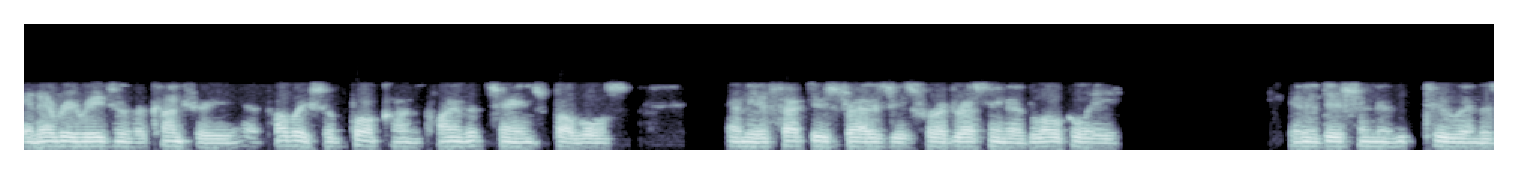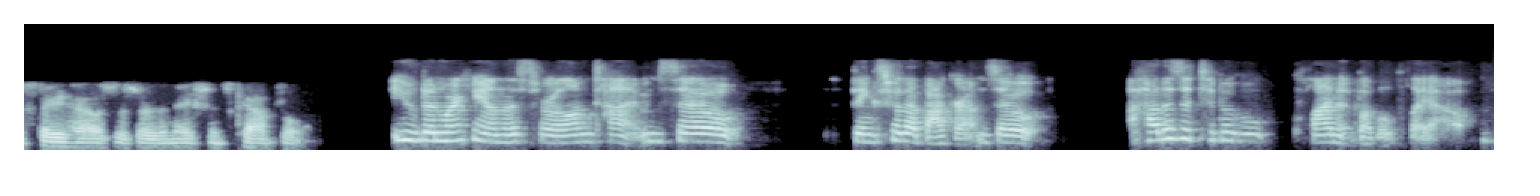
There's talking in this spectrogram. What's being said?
in every region of the country and publish a book on climate change bubbles and the effective strategies for addressing it locally, in addition to in the state houses or the nation's capital. You've been working on this for a long time, so thanks for that background. So, how does a typical climate bubble play out?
